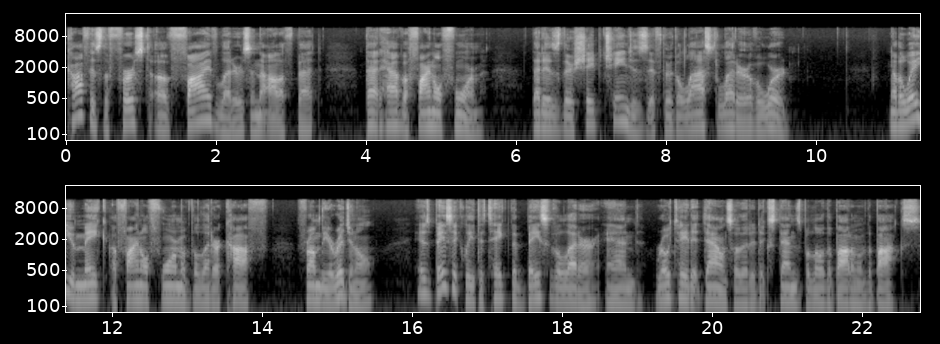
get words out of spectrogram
Kaf is the first of five letters in the alphabet that have a final form. That is, their shape changes if they're the last letter of a word. Now the way you make a final form of the letter kaf from the original is basically to take the base of the letter and rotate it down so that it extends below the bottom of the box.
